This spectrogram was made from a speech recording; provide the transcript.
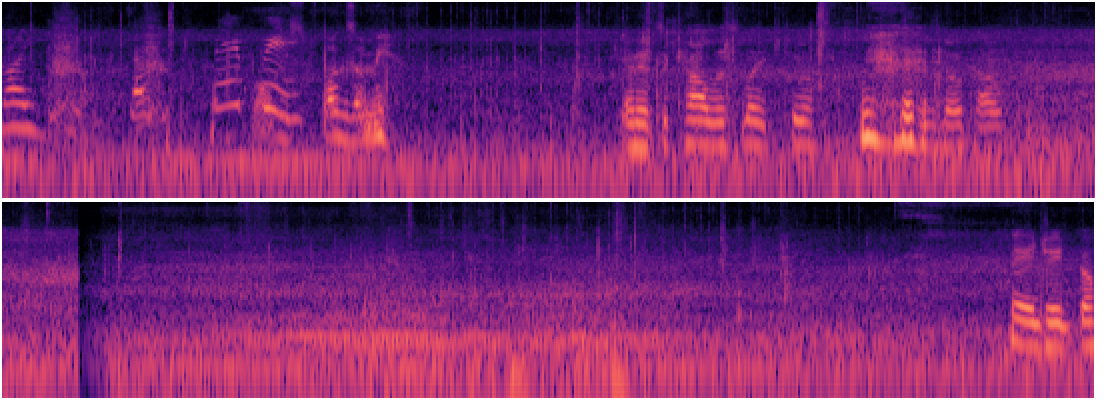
My baby. Bugs on me. And it's a cowless lake too. There's no cow. There, Jade, go.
